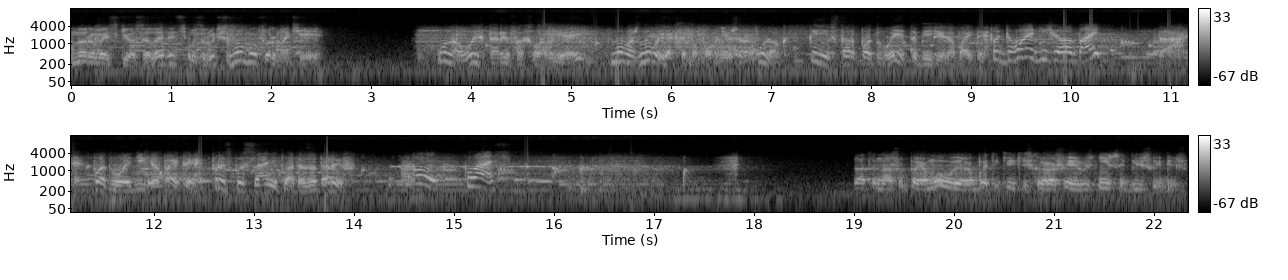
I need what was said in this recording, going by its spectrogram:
норвезький оселедець у зручному форматі. У нових тарифах Лав'єй неважливо, як ти поповнюєш рахунок. Київстар подвоїть тобі гігабайти. Подвоєні гігабайт? Так, подвоїть гігабайти при списанні плати за тариф. О, клас. Дати нашу перемогу і робити кількість хорошої русні все більшу і більшу.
